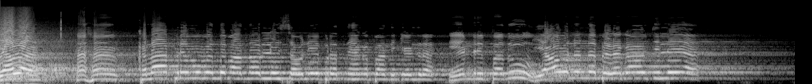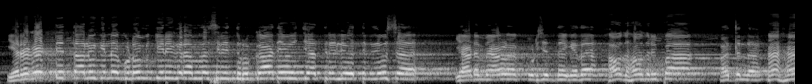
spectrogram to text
ಯಾವ? ಕಲಾ ಪ್ರೇಮ ಬಂದು ಬಾಂಧವರಲ್ಲಿ ಸವನಿ ಪ್ರಶ್ನೆ ಹೆಂಗಪ್ಪ ಅಂತ ಕೇಳಿದ್ರ? ಏನ್ರಿಪ್ಪ ಅದು? ಯಾವ ನನ್ನ ಬೆಳಗಾವಿ ಜಿಲ್ಲೆಯ ಯರಗಟ್ಟಿ ತಾಲೂಕಿನ ಗುಡುಮಗಿರಿ ಗ್ರಾಮದ ಶ್ರೀ ದುರ್ಗಾದೇವಿ ಜಾತ್ರೆಯಲ್ಲಿ ಇವತ್ತಿನ ದಿವಸ ಎರಡು ಮೇಳ ಕುಡಿಸಿದ್ದಾಗ್ಯದ. ಹೌದು ಹೌದ್ರಿಪ್ಪ. ಹೌದಿಲ್ಲ ಹ ಹ.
